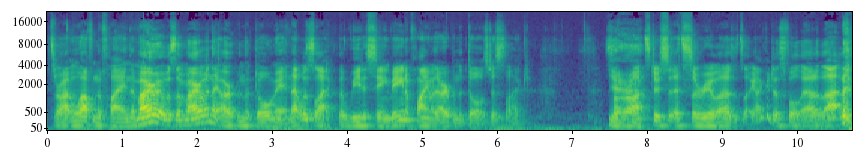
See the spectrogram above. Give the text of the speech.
It's right. We're up in the plane. The moment it was the moment when they opened the door, man. That was like the weirdest thing. Being in a plane where they open the door is just like, it's not Yeah. right. It's too. It's surreal as it's like I could just fall out of that.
